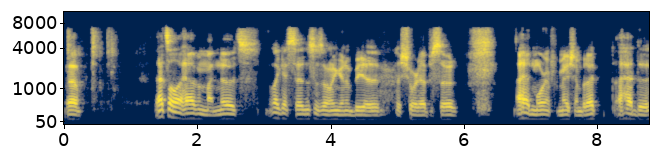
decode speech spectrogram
well, that's all I have in my notes. Like I said, this is only gonna be a, a short episode. I had more information, but I I had to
